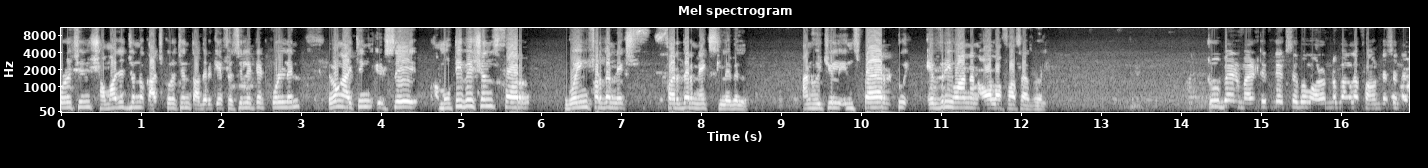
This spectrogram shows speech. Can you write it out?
করেছেন, সমাজের জন্য কাজ করেছেন, তাদেরকে ফেসিলিটেট করলেন এবং I think it's a motivations for going for the next further next level and which will inspire to everyone and all of us as well. True band multiplex এবং অরণ্য বাংলা ফাউন্ডেশনের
